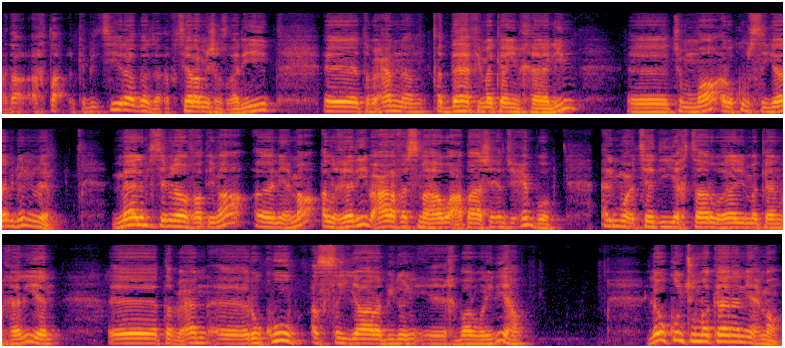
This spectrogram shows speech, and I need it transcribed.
هذا أخطاء كثيرة اختيار من شخص غريب. آه، طبعا الذهاب في مكان خال. ثم ركوب السيارة بدون إذن ما لم تستجب له فاطمة نعمة الغريب عرف اسمها وأعطاها شيئا تحبه. المعتدي يختار غالي مكان خاليا. آه، طبعا آه، ركوب السيارة بدون إخبار والديها. لو كنت مكان نعمة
